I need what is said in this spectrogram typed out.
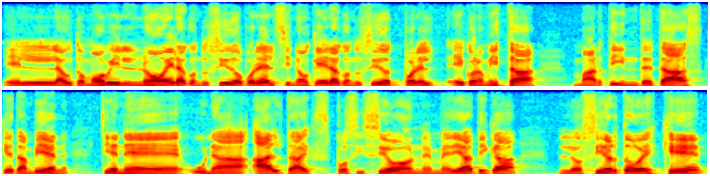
el automóvil no era conducido por él, sino que era conducido por el economista Martín Tetaz, que también tiene una alta exposición mediática. Lo cierto es que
